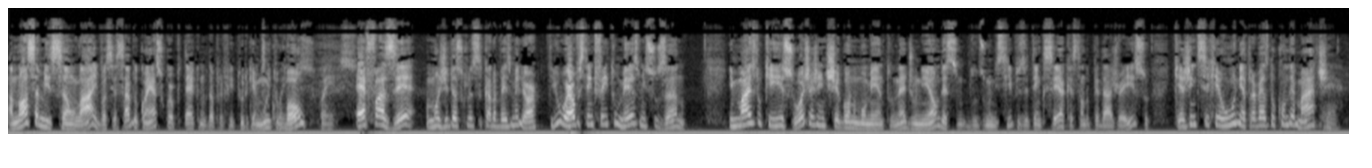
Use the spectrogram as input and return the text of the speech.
a nossa missão lá, e você sabe, conhece o corpo técnico da prefeitura, que é muito conheço, bom, conheço. é fazer o Mogi das Cruzes cada vez melhor. E o Elvis tem feito o mesmo em Suzano. E mais do que isso, hoje a gente chegou no momento né, de união desse, dos municípios, e tem que ser, a questão do pedágio é isso, que a gente se reúne através do Condemate. É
